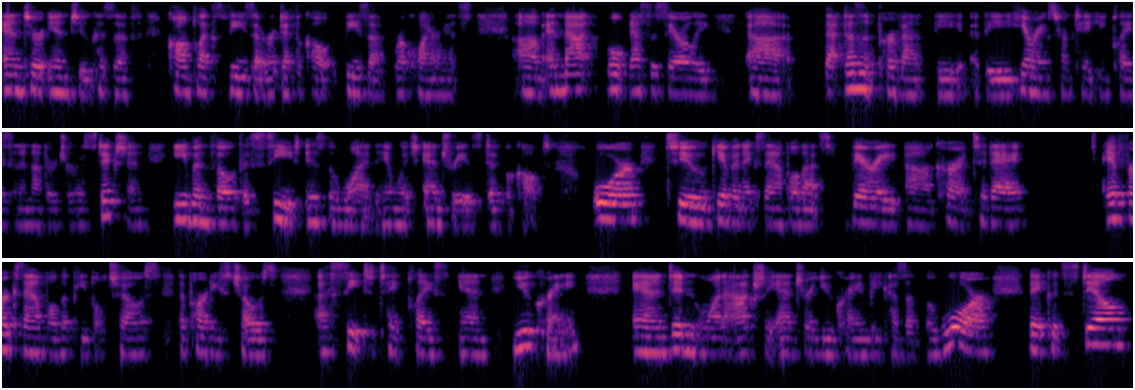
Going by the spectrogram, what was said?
enter into because of complex visa or difficult visa requirements. Um, and that won't necessarily uh, that doesn't prevent the, the hearings from taking place in another jurisdiction, even though the seat is the one in which entry is difficult. Or to give an example that's very uh, current today, if, for example, the people chose, the parties chose a seat to take place in Ukraine and didn't want to actually enter Ukraine because of the war, they could still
